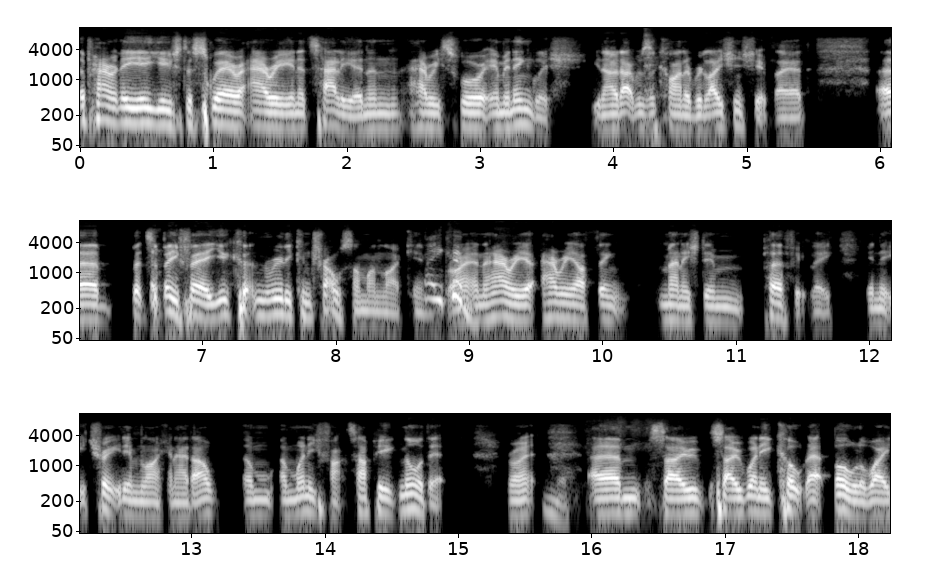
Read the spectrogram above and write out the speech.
apparently he used to swear at Harry in Italian, and Harry swore at him in English. You know, that was the kind of relationship they had. Uh, but to be fair, you couldn't really control someone like him, No, right? couldn't. And Harry, Harry, I think managed him perfectly in that he treated him like an adult, and, and when he fucked up, he ignored it, right? Yeah. Um, so so when he caught that ball away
